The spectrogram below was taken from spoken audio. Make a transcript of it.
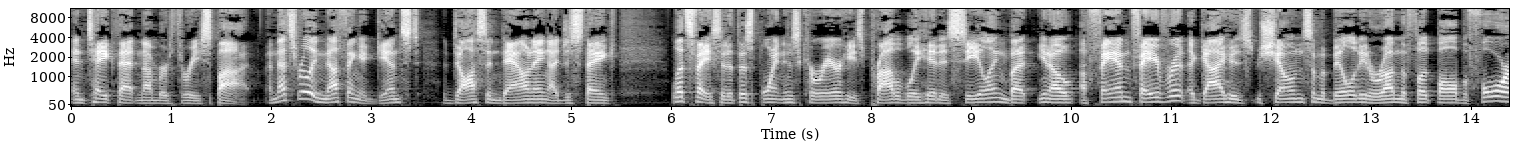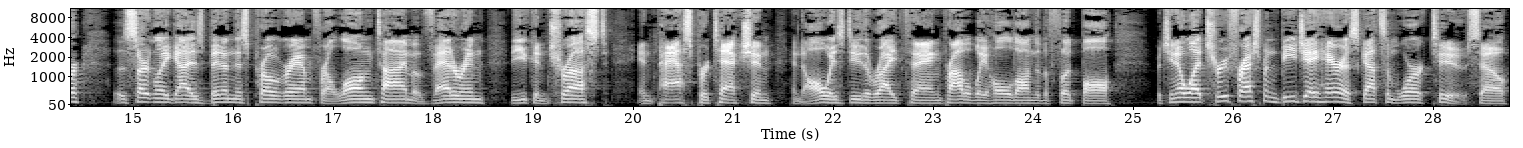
and take that number three spot. And that's really nothing against Dawson Downing. I just think let's face it, at this point in his career, he's probably hit his ceiling. But, you know, a fan favorite, a guy who's shown some ability to run the football before, certainly a guy who's been in this program for a long time, a veteran that you can trust in pass protection and always do the right thing, probably hold on to the football. But you know what? True freshman BJ Harris got some work too. So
